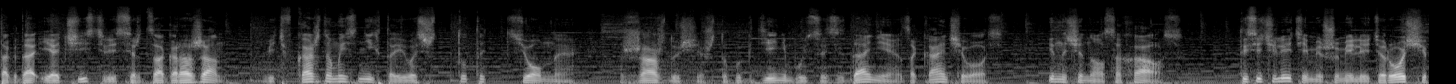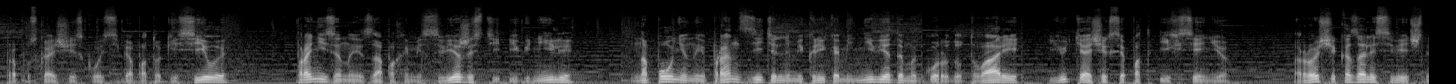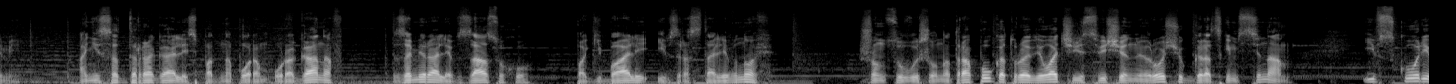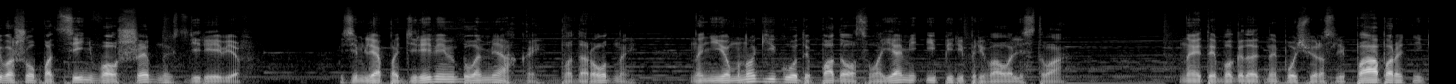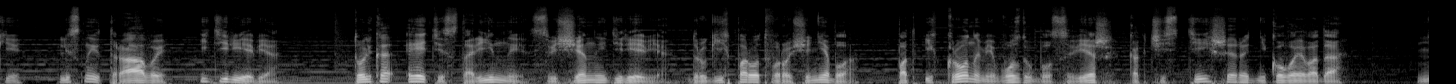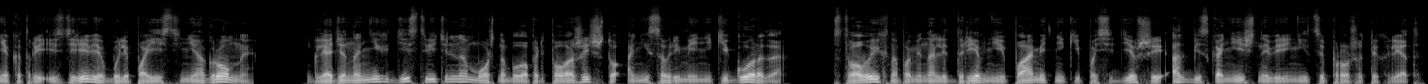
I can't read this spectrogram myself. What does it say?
Тогда и очистились сердца горожан, ведь в каждом из них таилось что-то темное, жаждущее, чтобы где-нибудь созидание заканчивалось и начинался хаос. Тысячелетиями шумели эти рощи, пропускающие сквозь себя потоки силы, пронизанные запахами свежести и гнили, наполненные пронзительными криками неведомых городу тварей, ютящихся под их сенью. Рощи казались вечными. Они содрогались под напором ураганов, замирали в засуху, погибали и взрастали вновь. Шонцу вышел на тропу, которая вела через священную рощу к городским стенам, и вскоре вошел под сень волшебных деревьев – Земля под деревьями была мягкой, плодородной. На нее многие годы падала слоями и перепревала листва. На этой благодатной почве росли папоротники, лесные травы и деревья. Только эти старинные священные деревья, других пород в роще не было. Под их кронами воздух был свеж, как чистейшая родниковая вода. Некоторые из деревьев были поистине огромны, Глядя на них, действительно можно было предположить, что они современники города. Стволы их напоминали древние памятники, посидевшие от бесконечной вереницы прожитых лет.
